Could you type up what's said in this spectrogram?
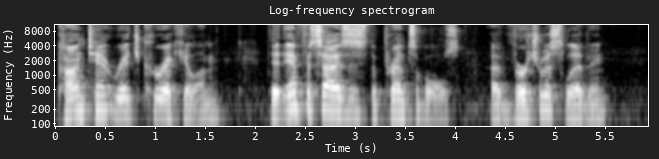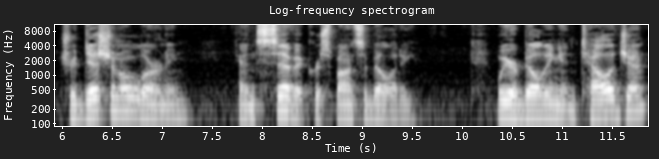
content rich curriculum that emphasizes the principles of virtuous living, traditional learning, and civic responsibility. We are building intelligent,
